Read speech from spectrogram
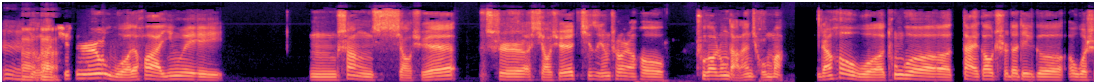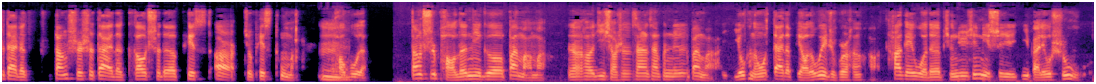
嗯嗯有了。其实我的话，因为嗯，上小学是小学骑自行车，然后初高中打篮球嘛。然后我通过带高驰的这个，呃我是带着当时是带的高驰的 Pace 二，就 Pace Two 嘛，嗯，跑步的。当时跑的那个半马嘛，然后一小时三十三分这个半马，有可能我带的表的位置不是很好，他给我的平均心率是一百六十五。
